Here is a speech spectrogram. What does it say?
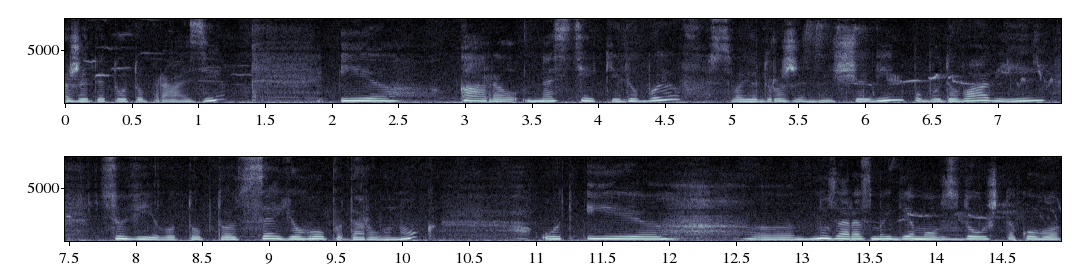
жити тут у Празі. І Карл настільки любив свою дружину, що він побудував їй цю вілу. Тобто це його подарунок. От і е, ну, зараз ми йдемо вздовж такого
